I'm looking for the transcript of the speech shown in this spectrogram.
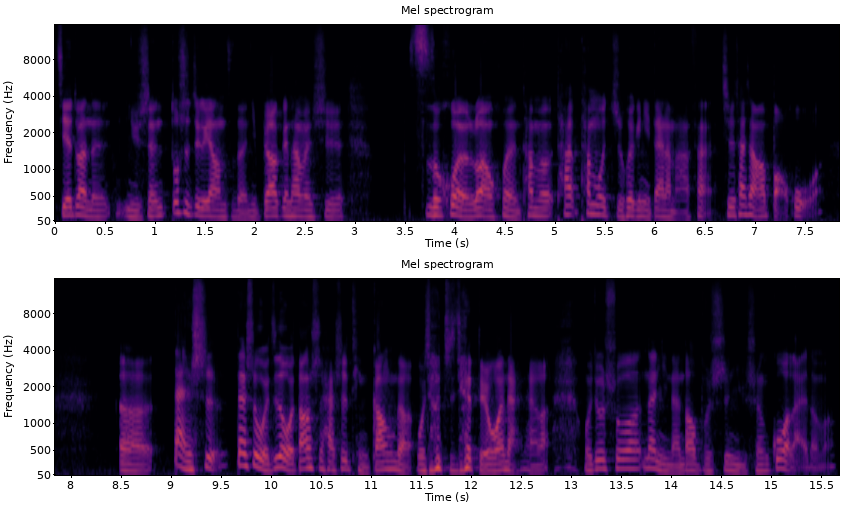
阶段的女生都是这个样子的，你不要跟他们去厮混乱混，他们他他们只会给你带来麻烦。其实他想要保护我，呃，但是但是我记得我当时还是挺刚的，我就直接怼我奶奶了，我就说，那你难道不是女生过来的吗？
